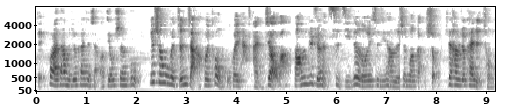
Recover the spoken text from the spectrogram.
对，后来他们就开始想要丢生物，因为生物会挣扎、会痛苦、会喊叫嘛，然后他们就觉得很刺激，那个东西刺激他们的声光感受，所以他们就开始从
